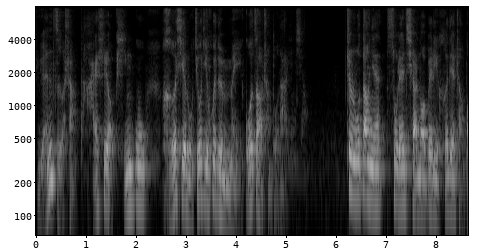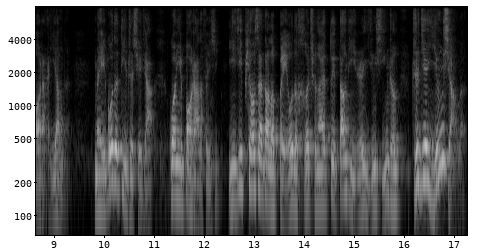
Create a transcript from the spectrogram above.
原则上，他还是要评估核泄漏究竟会对美国造成多大影响。正如当年苏联切尔诺贝利核电厂爆炸一样的，美国的地质学家关于爆炸的分析，以及飘散到了北欧的核尘埃，对当地人已经形成直接影响了。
